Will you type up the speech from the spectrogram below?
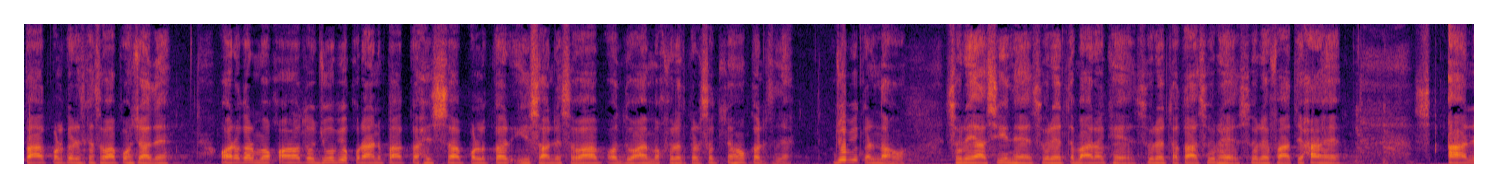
پاک پڑھ کر اس کا ثواب پہنچا دیں۔ اور اگر موقع ہو تو جو بھی قرآن پاک کا حصہ پڑھ کر ایسال ثواب اور دعا مغفرت کر سکتے ہوں، کر لیں۔ جو بھی کرنا ہو۔ سورہ یاسین ہے، سورہ تبارک ہے، سورہ تقاصر ہے، سورہ فاتحہ ہے۔ آل،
